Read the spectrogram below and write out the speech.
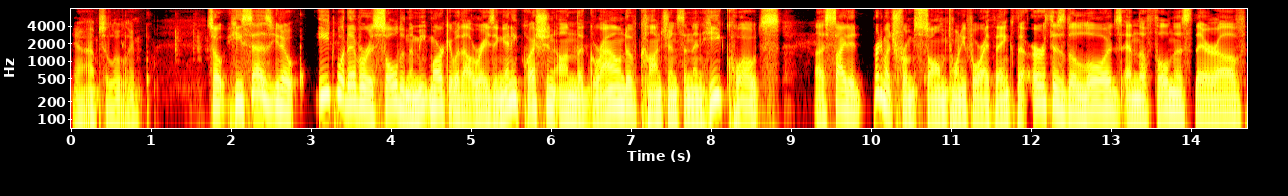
Yeah, absolutely. So he says, you know, eat whatever is sold in the meat market without raising any question on the ground of conscience. And then he quotes, uh, cited pretty much from Psalm 24, I think, the earth is the Lord's and the fullness thereof.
